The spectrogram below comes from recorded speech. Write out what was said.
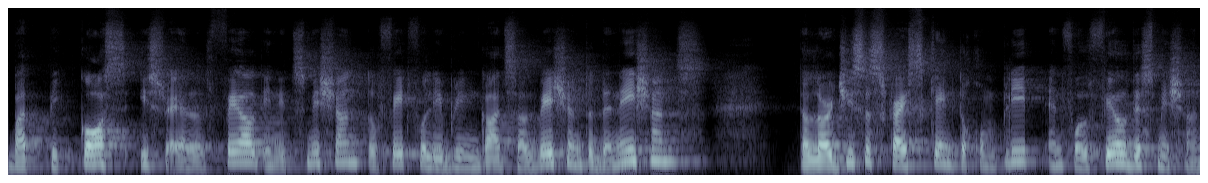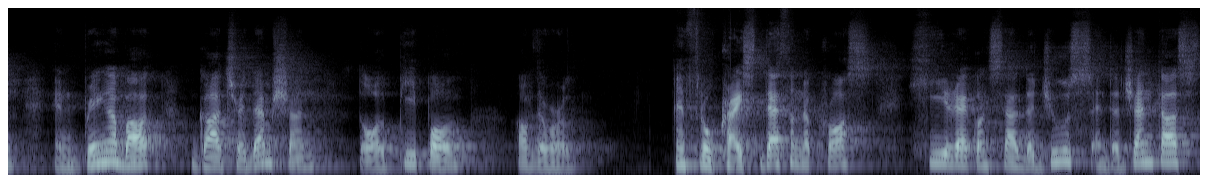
But because Israel failed in its mission to faithfully bring God's salvation to the nations, the Lord Jesus Christ came to complete and fulfill this mission and bring about God's redemption to all people of the world. And through Christ's death on the cross, he reconciled the Jews and the Gentiles,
